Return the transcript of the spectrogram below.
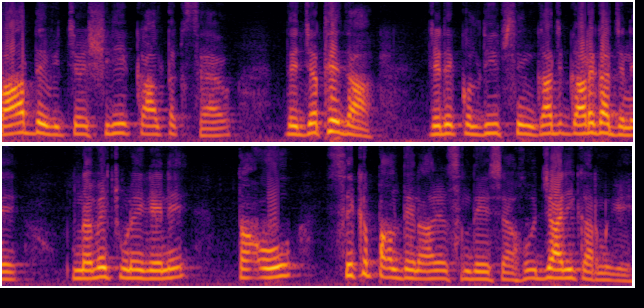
ਬਾਅਦ ਦੇ ਵਿੱਚ ਸ਼੍ਰੀ ਅਕਾਲ ਤਖਤ ਸਾਹਿਬ ਦੇ ਜਥੇਦਾਰ ਜਿਹੜੇ ਕੁਲਦੀਪ ਸਿੰਘ ਗੱਜ ਗੜਗੱਜ ਨੇ ਨਵੇਂ ਚੁਣੇ ਗਏ ਨੇ, ਤਾਂ ਉਹ ਸਿੱਖ ਪੰਥ ਦੇ ਨਾਲ ਸੰਦੇਸ਼ ਆ ਉਹ ਜਾਰੀ ਕਰਨਗੇ।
